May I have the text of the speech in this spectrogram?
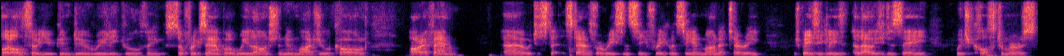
but also you can do really cool things. So, for example, we launched a new module called RFM, uh, which st- stands for recency, frequency, and monetary, which basically allows you to say which customers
